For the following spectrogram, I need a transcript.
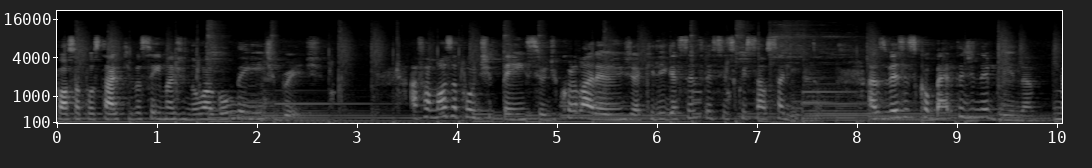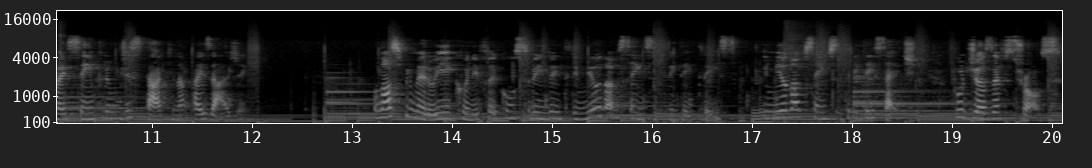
Posso apostar que você imaginou a Golden Gate Bridge, a famosa ponte pêncil de cor laranja que liga São Francisco e Salsalito, às vezes coberta de neblina, mas sempre um destaque na paisagem. O nosso primeiro ícone foi construído entre 1933 e 1937 por Joseph Strauss,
